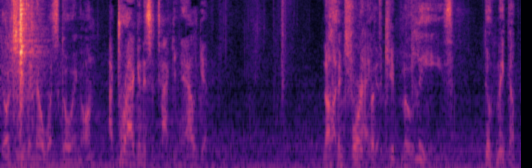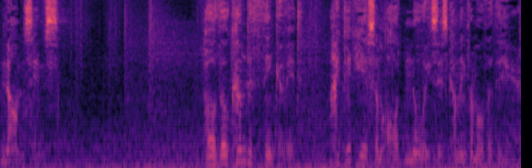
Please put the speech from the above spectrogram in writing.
Don't you even know what's going on? A dragon is attacking Helgen. Nothing A for it but to keep moving. Please, don't make up nonsense. Although, come to think of it, I did hear some odd noises coming from over there.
